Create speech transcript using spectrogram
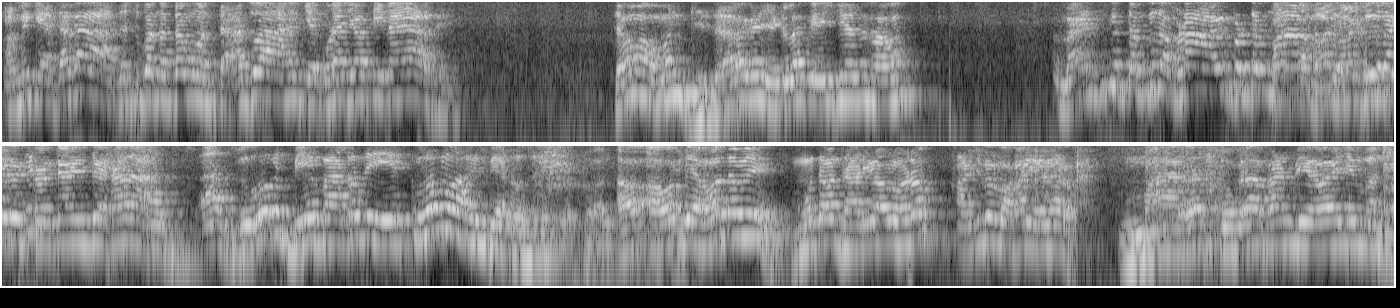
બા બા કે અમે કહેતા હતા દસુબા નતા મોનતા આ જો આ કેગુડા જેવા પીને આવ્યા છે તમે અમને કીધા વગર એકલા કહી ગયા છે ખાવા? મારે કે તમે કીધું હમણાં આવી પણ તમે ના તમારી આવતા. વાઈફ જોડે કંટાળીને બેઠા આ જો બે બાટો તો એકલો માં આવીને બેઠો છે. આવો બેહો તમે. હું તમને થાળી વાળું હરો આજે હેલાડો. મારા છોકરા પણ બેવાય છે મને.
